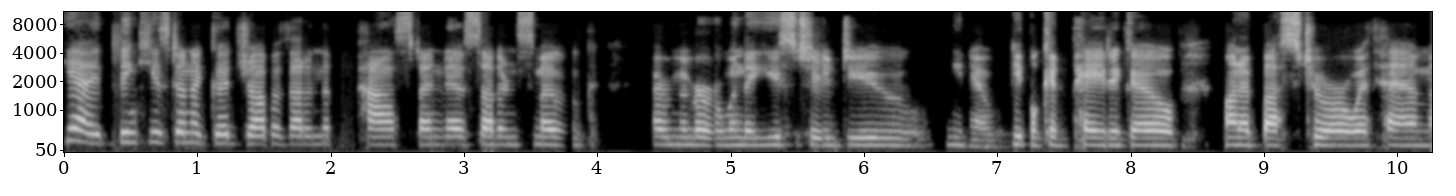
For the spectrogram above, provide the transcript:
Yeah, I think he's done a good job of that in the past. I know Southern Smoke. I remember when they used to do, you know, people could pay to go on a bus tour with him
